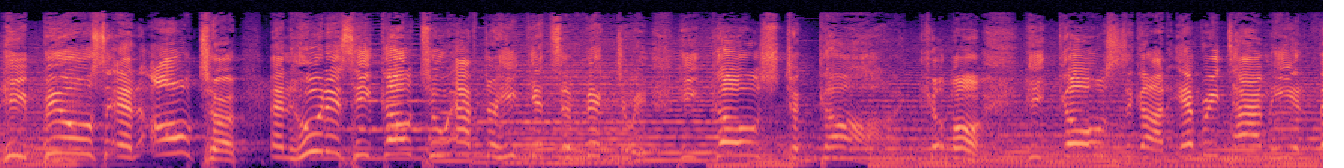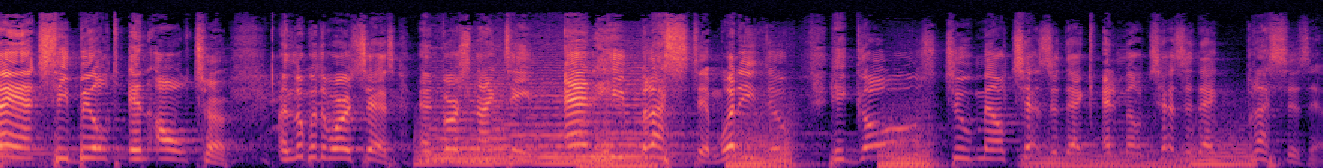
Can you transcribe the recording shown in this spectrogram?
He builds an altar, and who does he go to after he gets a victory? He goes to God. Come on. He goes to God. Every time he advanced, he built an altar. And look what the word says in verse 19. And he blessed him. What did he do? He goes to Melchizedek, and Melchizedek blesses him.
